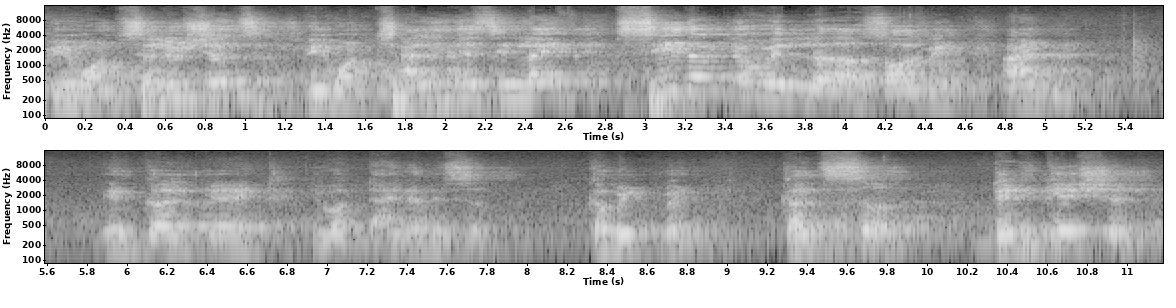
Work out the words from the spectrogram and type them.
we want solutions, we want challenges in life. See that you will uh, solve it and inculcate your dynamism, commitment, concern, dedication,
